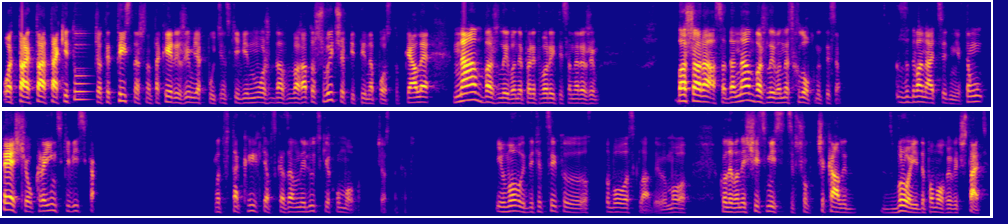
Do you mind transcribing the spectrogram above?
От так, так, так і тут, що ти тиснеш на такий режим, як путінський, він може набагато швидше піти на поступки, але нам важливо не перетворитися на режим Башара Асада, нам важливо не схлопнутися за 12 днів. Тому те, що українські війська, от в таких, я б сказав, нелюдських умовах, чесно кажучи, і в умовах дефіциту особового складу, і в умовах, коли вони 6 місяців чекали зброї і допомоги від штатів,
